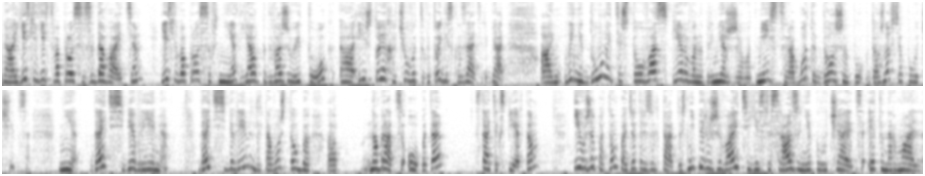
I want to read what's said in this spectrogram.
А, если есть вопросы, задавайте. Если вопросов нет, я подвожу итог. А, и что я хочу вот в итоге сказать, ребят. Вы не думайте, что у вас с первого, например, же вот месяца работы должен, должно все получиться. Нет, дайте себе время – Дайте себе время для того, чтобы а, набраться опыта, стать экспертом, и уже потом пойдет результат. То есть не переживайте, если сразу не получается. Это нормально.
